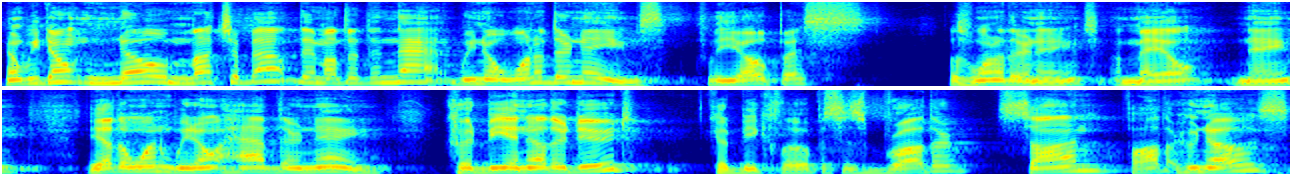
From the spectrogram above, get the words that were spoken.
Now, we don't know much about them other than that. We know one of their names, Cleopas was one of their names, a male name. The other one, we don't have their name. Could be another dude, could be Cleopas's brother, son, father, who knows?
